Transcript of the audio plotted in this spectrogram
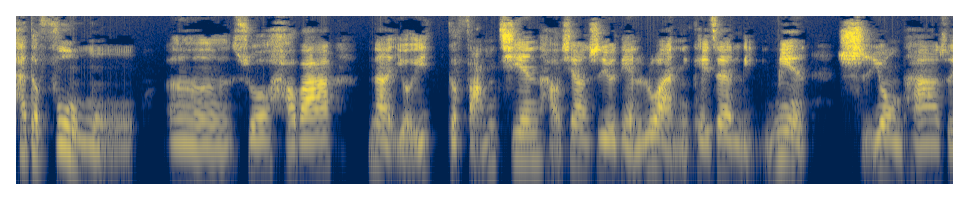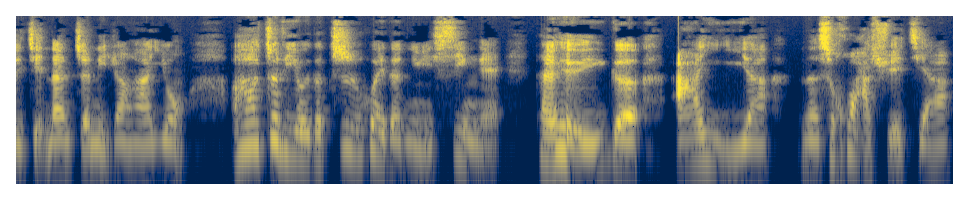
他的父母，呃，说好吧，那有一个房间好像是有点乱，你可以在里面使用它，所以简单整理让他用啊。这里有一个智慧的女性，诶，她有一个阿姨呀、啊，那是化学家，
